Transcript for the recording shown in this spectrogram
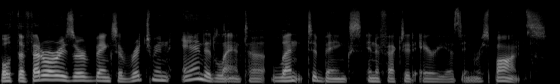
Both the Federal Reserve Banks of Richmond and Atlanta lent to banks in affected areas in response.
